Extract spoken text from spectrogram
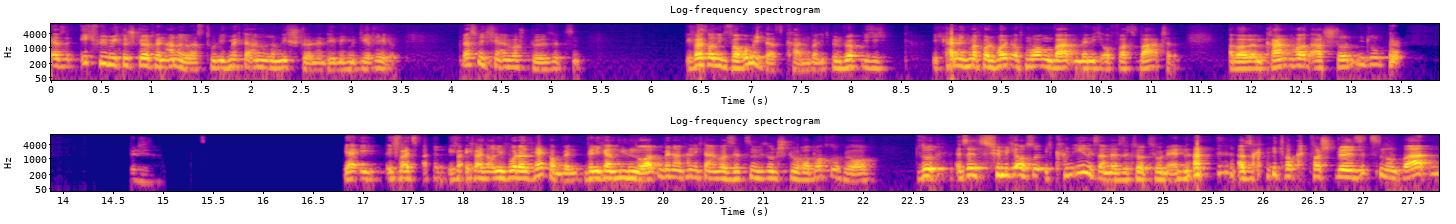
also ich fühle mich gestört, wenn andere das tun. Ich möchte andere nicht stören, indem ich mit dir rede. Lass mich hier einfach still sitzen. Ich weiß auch nicht, warum ich das kann, weil ich bin wirklich, ich, ich kann nicht mal von heute auf morgen warten, wenn ich auf was warte. Aber im Krankenhaus acht Stunden so. Ja, ich, ich, weiß, ich, ich weiß auch nicht, wo das herkommt. Wenn, wenn ich an diesen Orten bin, dann kann ich da einfach sitzen wie so ein sturer Bock. So, ja. So, es ist für mich auch so, ich kann eh nichts an der Situation ändern. Also kann ich doch einfach still sitzen und warten.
